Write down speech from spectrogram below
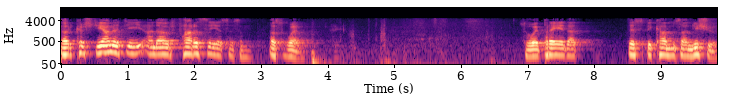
our Christianity and our Pharisaism as well. So I pray that this becomes an issue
